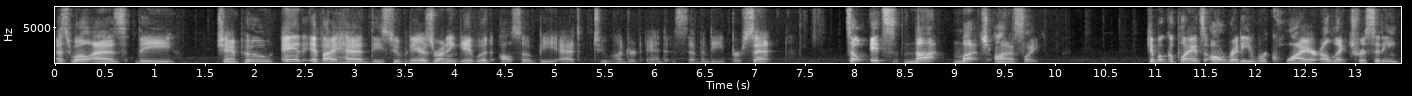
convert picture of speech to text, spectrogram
as well as the shampoo. And if I had the souvenirs running, it would also be at 270%. So it's not much, honestly. Chemical plants already require electricity,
